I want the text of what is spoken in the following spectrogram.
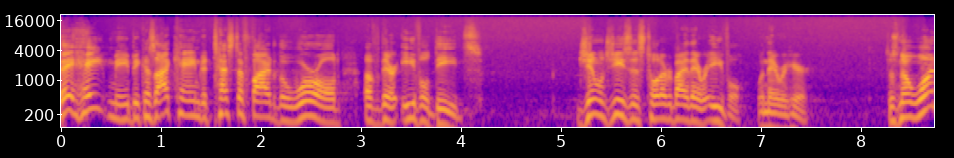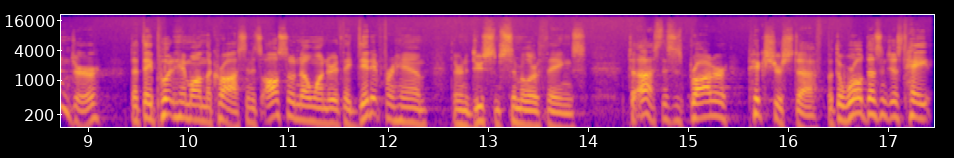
They hate me because I came to testify to the world of their evil deeds. Gentle Jesus told everybody they were evil when they were here. So it's no wonder that they put him on the cross. And it's also no wonder if they did it for him, they're going to do some similar things to us. This is broader picture stuff. But the world doesn't just hate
